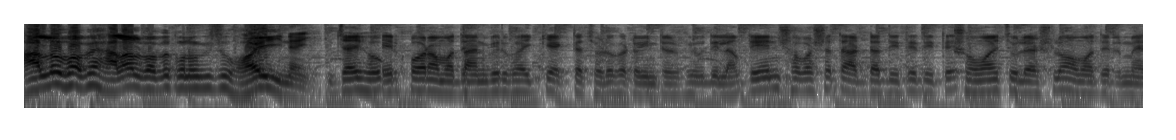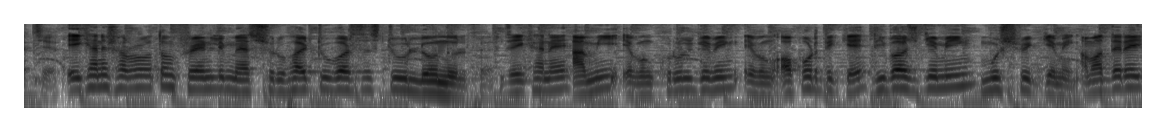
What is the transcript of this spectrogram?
ভালোভাবে হালাল ভাবে কোনো কিছু হয়ই নাই। যাই হোক, এরপর আমাদের আনবির ভাইকে একটা ছোটখাটো ইন্টারভিউ দিলাম। দেন সবার সাথে আড্ডা দিতে দিতে সময় চলে আসলো আমাদের ম্যাচে এইখানে সর্বপ্রথম ফ্রেন্ডলি ম্যাচ শুরু হয় টু ভার্সেস টু লোন উলফের যেখানে আমি এবং কুরুল গেমিং এবং অপরদিকে দিবস গেমিং, মুশফিক গেমিং। আমাদের এই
